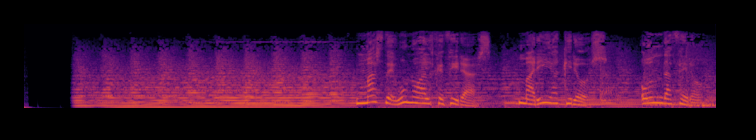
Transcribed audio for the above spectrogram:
Más de uno Algeciras. María Quirós. Onda Cero.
